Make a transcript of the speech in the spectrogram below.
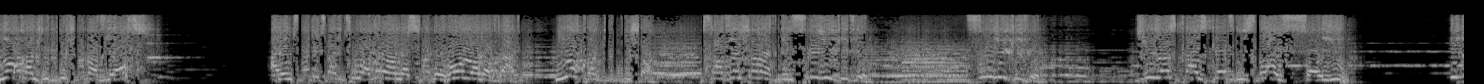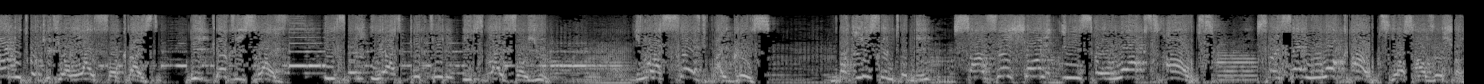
No contribution of yours. And in 2022, we're going to understand a whole lot of that. No contribution. Salvation has been freely given. Freely given. Jesus Christ gave his life for you. You don't need to give your life for Christ. He gave his life. He, he has given his life for you. You are saved by grace. But listen to me, salvation is worked out. So he said, work out your salvation.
